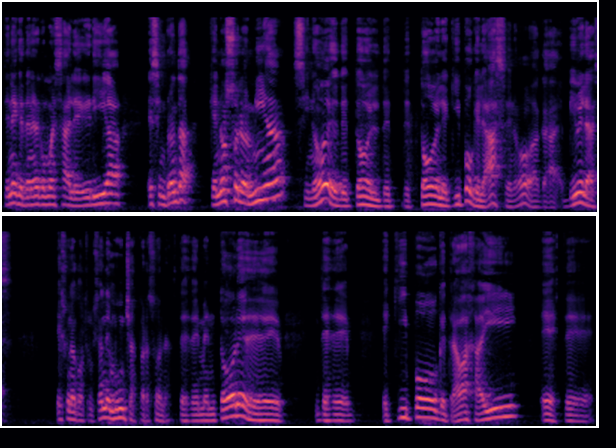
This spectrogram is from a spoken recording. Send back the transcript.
Tiene que tener como esa alegría, esa impronta, que no solo es mía, sino de, todo, el, equipo que la hace, ¿no? Acá, Vívela es, es una construcción de muchas personas, desde mentores, desde, desde equipo que trabaja ahí, este,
